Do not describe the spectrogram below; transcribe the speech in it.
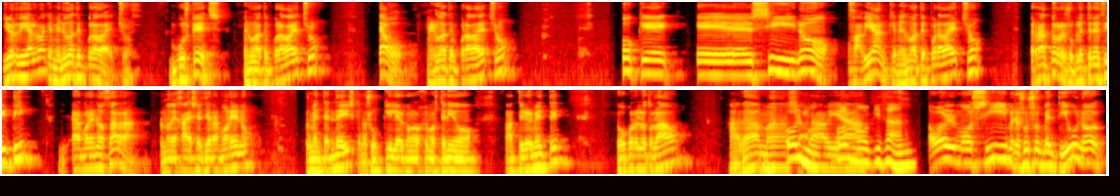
Jordi Alba, que menuda temporada ha hecho. Busquets, menuda temporada ha hecho. Thiago, menuda temporada ha hecho. O que eh, si no, Fabián, que menuda temporada ha hecho. Ferran Torres, suplente en el City. Gerard Moreno Zarra, no deja de ser Gerard Moreno. Pues me entendéis, que no es un killer como los que hemos tenido anteriormente. Luego por el otro lado, Adama, Olmo, Olmo quizá. Olmo sí, pero es un sub-21. O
